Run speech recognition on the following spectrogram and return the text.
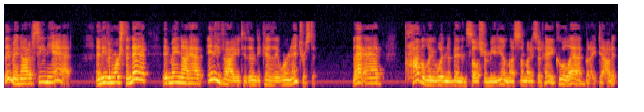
they may not have seen the ad. And even worse than that, it may not have any value to them because they weren't interested. That ad probably wouldn't have been in social media unless somebody said, hey, cool ad, but I doubt it.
